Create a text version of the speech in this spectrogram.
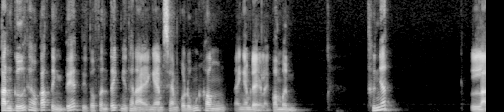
căn cứ theo các tình tiết thì tôi phân tích như thế này anh em xem có đúng không? Anh em để lại comment. Thứ nhất là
